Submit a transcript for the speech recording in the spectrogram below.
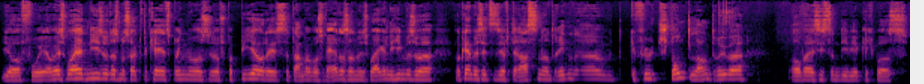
Ja, voll. Aber es war halt nie so, dass man sagt, okay, jetzt bringen wir was auf Papier oder jetzt da wir was weiter, sondern es war eigentlich immer so, okay, wir sitzen hier auf Terrassen und reden äh, gefühlt stundenlang drüber, aber es ist dann nie wirklich was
